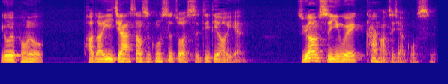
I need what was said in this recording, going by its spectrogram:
有位朋友跑到一家上市公司做实地调研，主要是因为看好这家公司，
